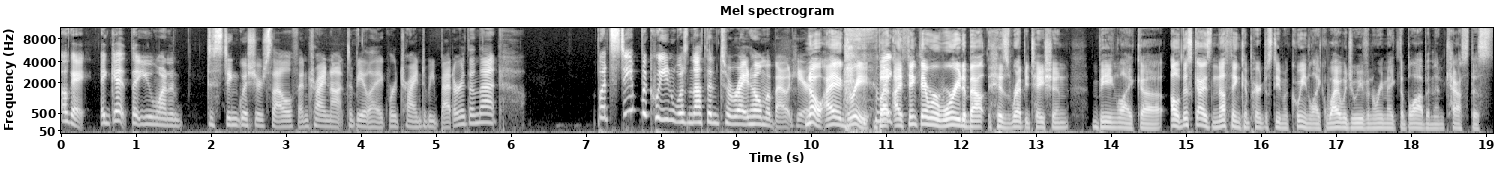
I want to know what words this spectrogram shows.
Okay, I get that you want to distinguish yourself and try not to be like we're trying to be better than that. But Steve McQueen was nothing to write home about here. No, I agree, but Like- I think they were worried about his reputation being like, uh, oh, this guy's nothing compared to Steve McQueen. Like, why would you even remake The Blob and then cast this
